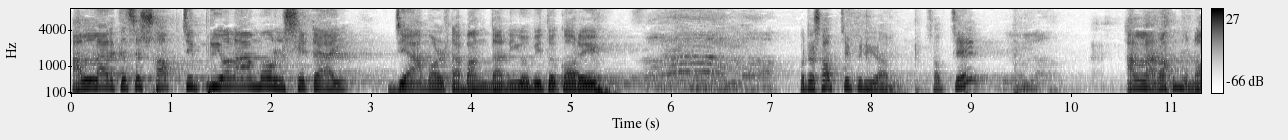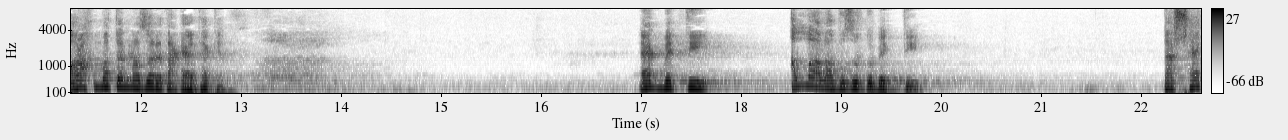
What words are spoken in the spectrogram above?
আল্লাহর কাছে সবচেয়ে প্রিয় আমল সেটাই যে আমলটা বান্দা নিয়মিত করে। ওটা সবচেয়ে প্রিয় আমল। সবচেয়ে আল্লাহ রহম রহমতের নজরে তাকায় থাকেন। এক ব্যক্তি, আল্লাহ আল্লাহ বুজুর্গ ব্যক্তি, তার শেখ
